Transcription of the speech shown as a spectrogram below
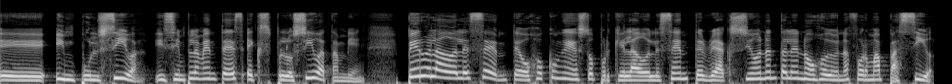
eh, impulsiva y simplemente es explosiva también. Pero el adolescente, ojo con esto, porque el adolescente reacciona ante el enojo de una forma pasiva.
